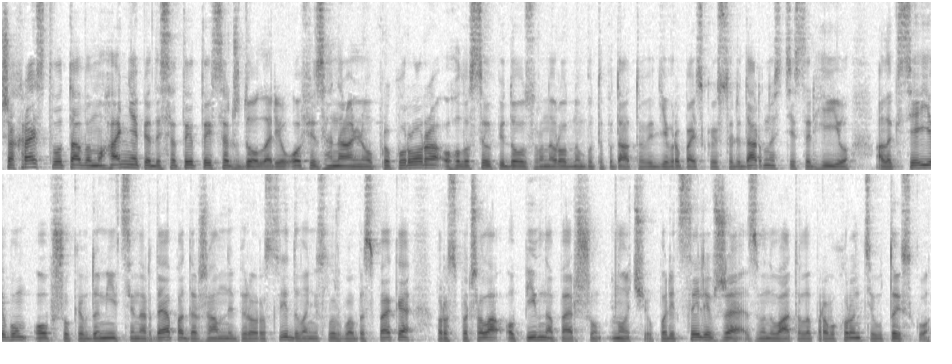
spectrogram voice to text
Шахрайство та вимагання 50 тисяч доларів. Офіс генерального прокурора оголосив підозру народному депутату від Європейської солідарності Сергію Алексєєву. Обшуки в домівці нардепа Державне бюро розслідувань служба безпеки розпочала о пів на першу ночі. У поліцилі вже звинуватили правоохоронців у тиску.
